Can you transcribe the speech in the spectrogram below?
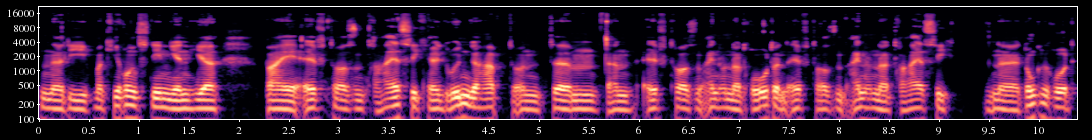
ne, die Markierungslinien hier bei 11.030 hellgrün gehabt und ähm, dann 11.100 rot und 11.130 ne, dunkelrot.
